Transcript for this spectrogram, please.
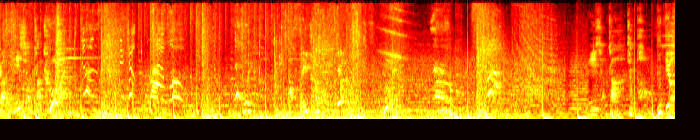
让你小子出来！你这怪物！对了，把飞船毁掉！没想扎就跑不掉了。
